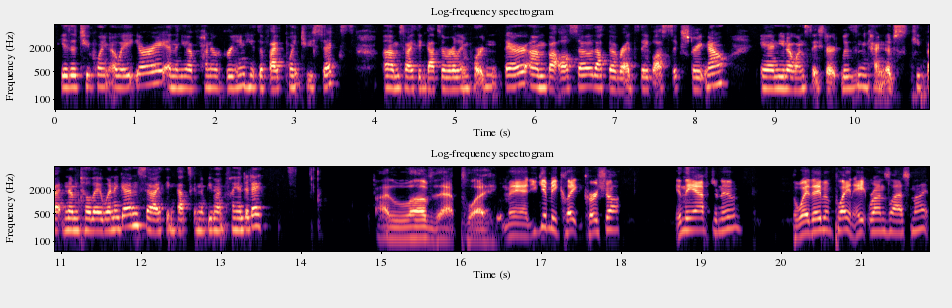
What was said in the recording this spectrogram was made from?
He has a 2.08 ERA, and then you have Hunter Greene. He's a 5.26. Um, so I think that's a really important there. Um, but also that the Reds, they've lost six straight now. And, you know, once they start losing, kind of just keep betting them until they win again. So I think that's going to be my plan today. I love that play. Man, you give me Clayton Kershaw in the afternoon the way they've been playing, eight runs last night.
